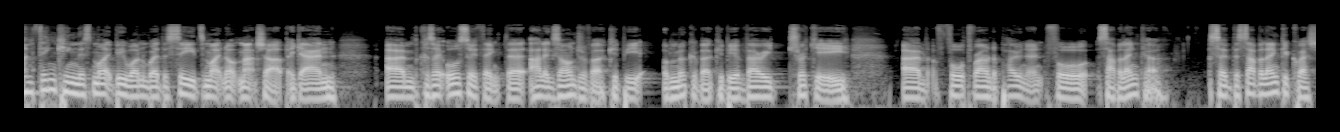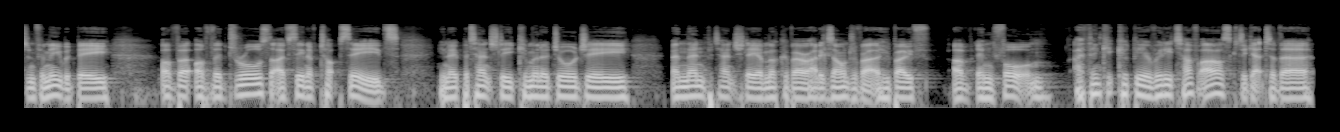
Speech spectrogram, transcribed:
I'm thinking this might be one where the seeds might not match up again. Um, because I also think that Alexandrova could be or Muchova could be a very tricky um, fourth round opponent for Sabalenka. So the Sabalenka question for me would be of the, of the draws that I've seen of top seeds, you know, potentially Camila Giorgi and then potentially a Muchova or Alexandrova, who both are in form. I think it could be a really tough ask to get to the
